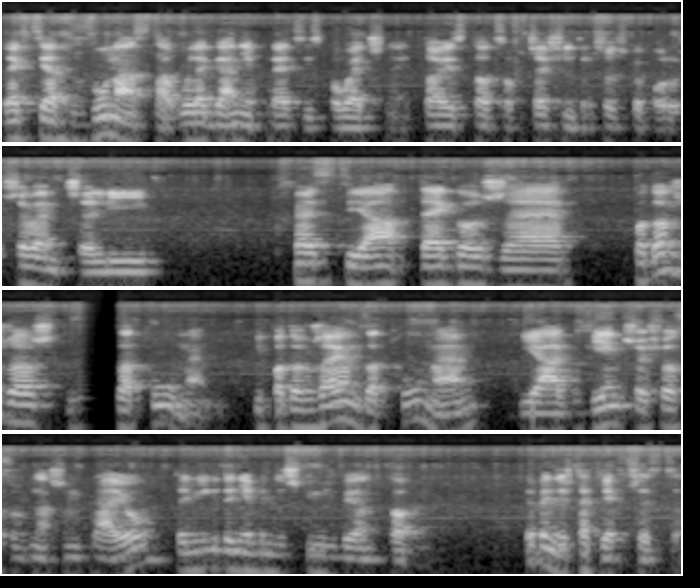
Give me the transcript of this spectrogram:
Lekcja dwunasta, uleganie presji społecznej. To jest to, co wcześniej troszeczkę poruszyłem, czyli kwestia tego, że podążasz za tłumem i podążając za tłumem, jak większość osób w naszym kraju, ty nigdy nie będziesz kimś wyjątkowym. Ty będziesz taki jak wszyscy.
